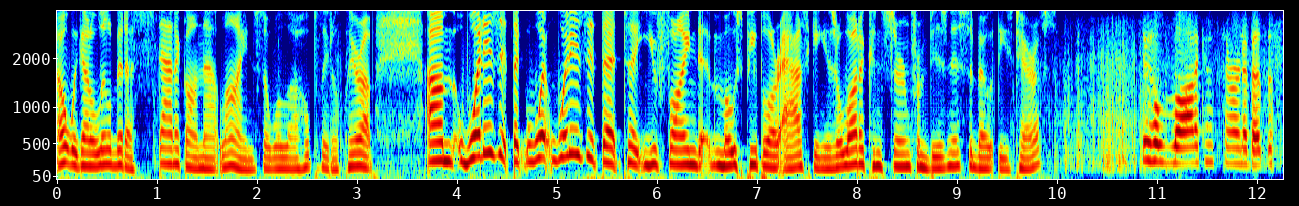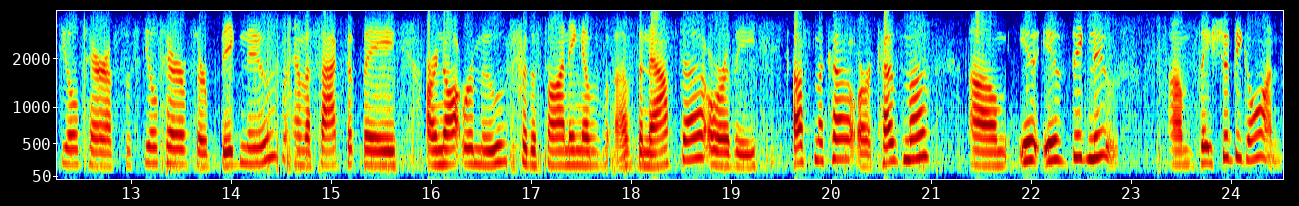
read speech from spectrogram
Oh, we got a little bit of static on that line, so we'll uh, hopefully it'll clear up. Um, what is it that what what is it that uh, you find most people are asking? Is there a lot of concern from business about these tariffs? There's a lot of concern about the steel tariffs. The steel tariffs are big news, and the fact that they are not removed for the signing of, of the NAFTA or the USMCA or CUSMA um, is, is big news. Um, they should be gone.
